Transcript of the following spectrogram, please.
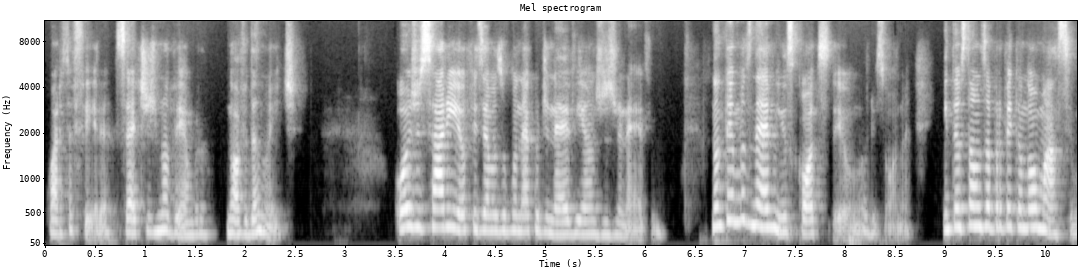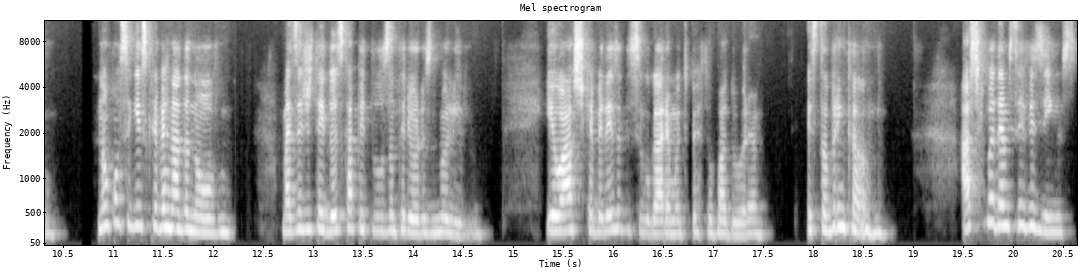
Quarta-feira, 7 de novembro, 9 da noite. Hoje, Sara e eu fizemos um boneco de neve e anjos de neve. Não temos neve em Scottsdale, no Arizona, então estamos aproveitando ao máximo. Não consegui escrever nada novo, mas editei dois capítulos anteriores do meu livro. E eu acho que a beleza desse lugar é muito perturbadora. Estou brincando. Acho que podemos ser vizinhos.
